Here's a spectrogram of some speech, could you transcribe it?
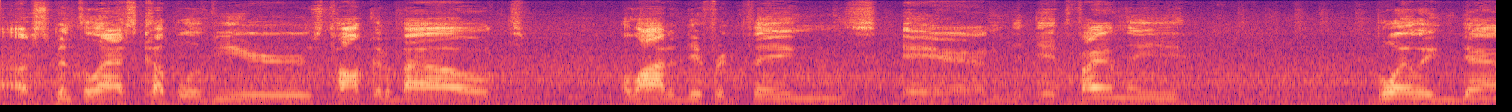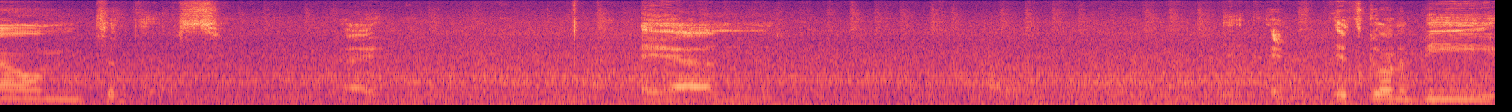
I've spent the last couple of years talking about a lot of different things and it finally boiling down to this okay? And it, it's going to be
